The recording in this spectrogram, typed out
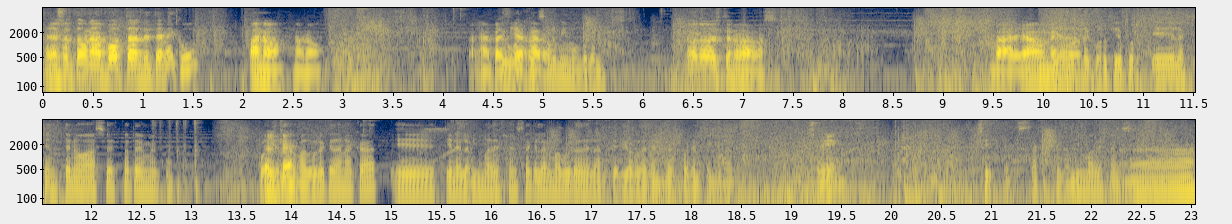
¿Hayan soltado unas botas de TMQ? Ah, no, no, no. Me parecía raro. no. no, este no lo hagas. Vale, vamos ya mejor. recordé por qué la gente no hace esta TMQ. Porque la armadura que dan acá eh, tiene la misma defensa que la armadura de la anterior, de la nivel 49. ¿Sí? Sí, exacto, la misma defensa. Ah.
